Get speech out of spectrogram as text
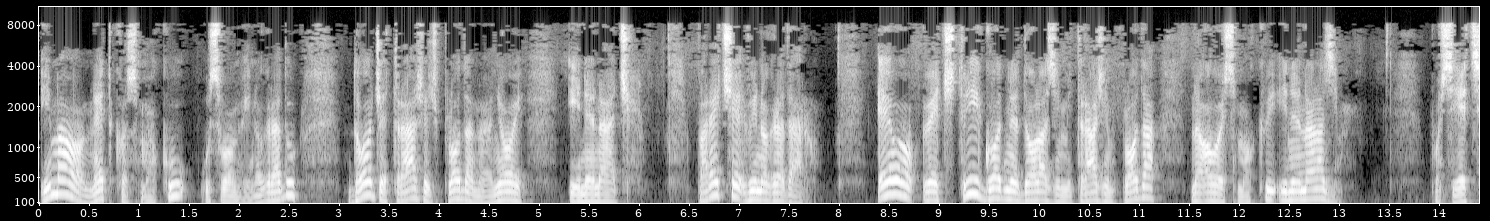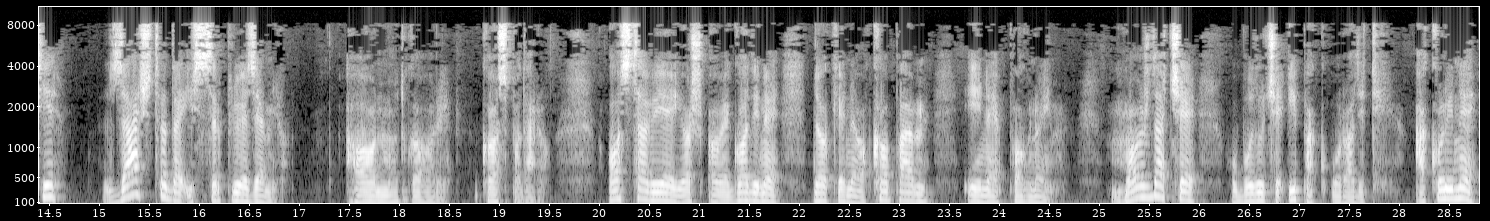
imao netko smoku u svom vinogradu, dođe tražeć ploda na njoj i ne nađe. Pa reče vinogradaru, evo već tri godine dolazim i tražim ploda na ovoj smokvi i ne nalazim. Posjeci je, zašto da iscrpljuje zemlju? A on mu odgovori, gospodaru, ostavi je još ove godine dok je ne okopam i ne pognojim. Možda će u buduće ipak uroditi, ako li ne,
